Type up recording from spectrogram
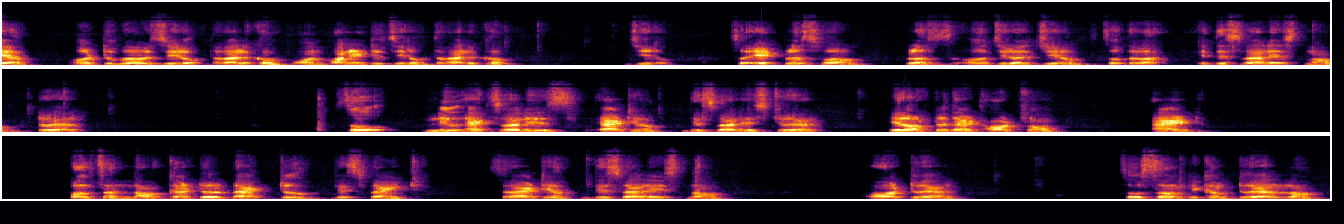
here or 2 power 0 the value come 1 1 into 0 the value come 0 so 8 plus 4 plus or 0 0 so the this value is now 12 So new x value is at here, this value is 12. Hereafter that out from add function now control back to this point. So at here, this value is now or 12. So sum become 12 now.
